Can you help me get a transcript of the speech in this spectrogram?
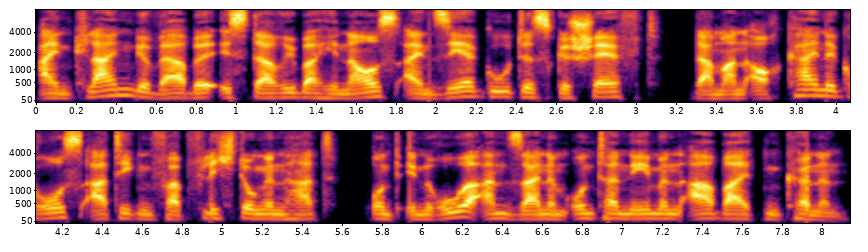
Ein Kleingewerbe ist darüber hinaus ein sehr gutes Geschäft, da man auch keine großartigen Verpflichtungen hat und in Ruhe an seinem Unternehmen arbeiten können.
